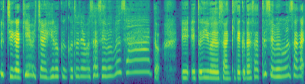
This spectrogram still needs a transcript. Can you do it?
うちが、きみちゃん、ひろくん、ことでもさ、セブブンさんと、え、えっと、いわよさん来てくださって、セブブンさんが、うち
